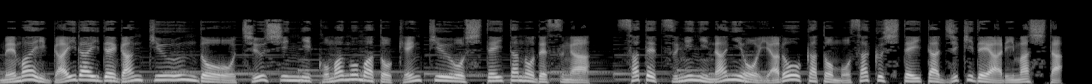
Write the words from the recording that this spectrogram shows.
めまい外来で眼球運動を中心に細々と研究をしていたのですが、さて次に何をやろうかと模索していた時期でありました。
